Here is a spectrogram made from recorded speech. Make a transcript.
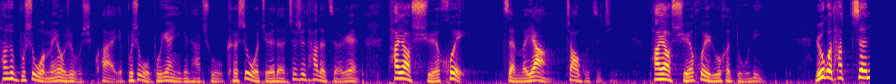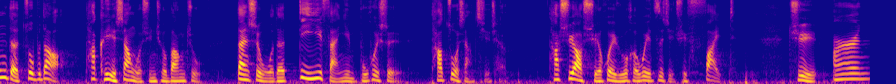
她说：“不是我没有这五十块，也不是我不愿意跟她出，可是我觉得这是她的责任，她要学会怎么样照顾自己，她要学会如何独立。如果她真的做不到，她可以向我寻求帮助，但是我的第一反应不会是她坐享其成，他需要学会如何为自己去 fight，去 earn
